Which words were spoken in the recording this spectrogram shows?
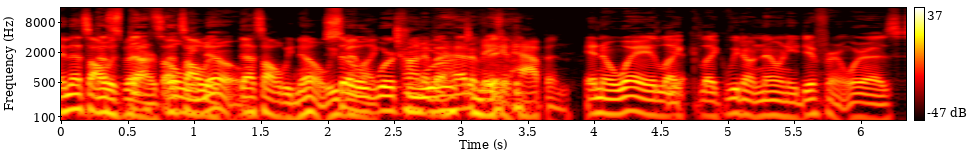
and that's always been that's our all that's all we we know. that's all we know. We've So been like we're kind of tour ahead to of make it. it happen. in a way like like we don't know any different whereas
